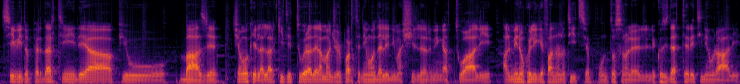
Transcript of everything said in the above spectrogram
Sì, Vito, per darti un'idea più base, diciamo che l'architettura della maggior parte dei modelli di machine learning attuali, almeno quelli che fanno notizia appunto, sono le, le cosiddette reti neurali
